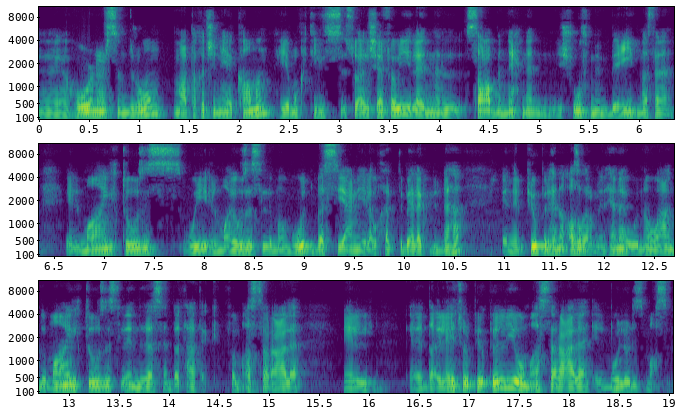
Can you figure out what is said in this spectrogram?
Horner syndrome ما اعتقدش ان هي common هي ممكن تيجي سؤال شفوي لأن صعب إن إحنا نشوف من بعيد مثلا ال mild ptosis وال miosis اللي موجود. بس يعني لو خدت بالك منها إن ال pupil هنا أصغر من هنا وإن هو عنده mild ptosis لأن ده sympathetic فمأثر على ال dilator pupillae ومأثر على ال Muller's muscle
